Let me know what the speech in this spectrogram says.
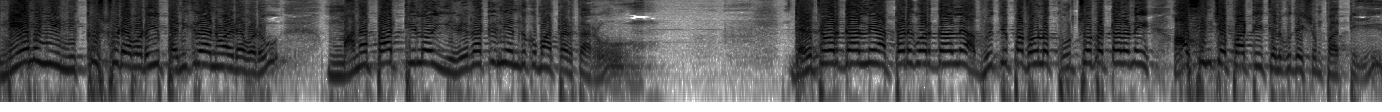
మేము ఈ నికృష్టుడు ఎవడు ఈ పనికిరాని వాడు ఎవడు మన పార్టీలో ఏ రకంగా ఎందుకు మాట్లాడతారు? దళిత వర్గాల్ని అట్టడుగు వర్గాల్ని అభివృద్ధి పథంలో కూర్చోబెట్టాలని ఆశించే పార్టీ తెలుగుదేశం పార్టీ.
